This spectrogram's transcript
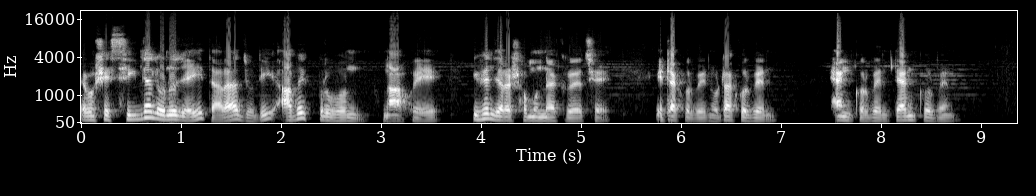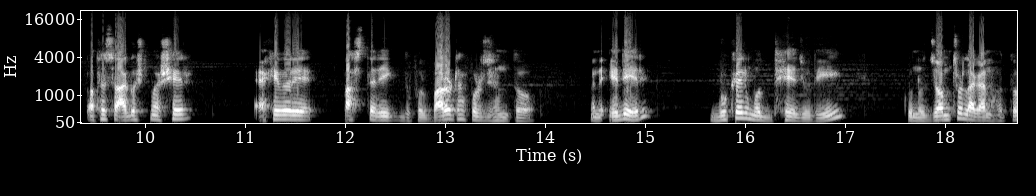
এবং সেই সিগন্যাল অনুযায়ী তারা যদি আবেগপ্রবণ না হয়ে ইভেন যারা সমন্বয়ক রয়েছে, এটা করবেন, ওটা করবেন হ্যাং করবেন ট্যাং করবেন, অথচ আগস্ট মাসের একেবারে পাঁচ তারিখ দুপুর বারোটা পর্যন্ত মানে এদের বুকের মধ্যে যদি কোনো যন্ত্র লাগানো হতো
